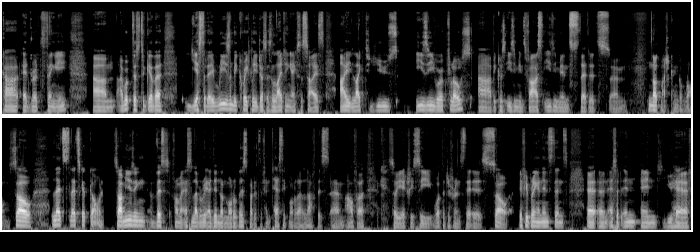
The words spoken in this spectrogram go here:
car advert thingy. Um, I whipped this together yesterday reasonably quickly just as a lighting exercise. I like to use easy workflows uh, because easy means fast, easy means that it's um, not much can go wrong. So let's let's get going. So I'm using this from an asset library. I did not model this, but it's a fantastic model. I love this um, alpha. So you actually see what the difference there is. So if you bring an instance, uh, an asset in, and you have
